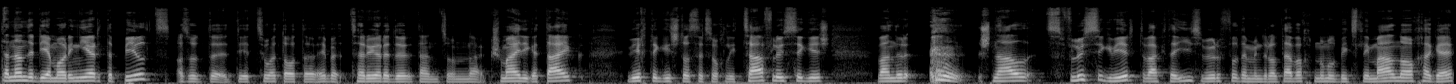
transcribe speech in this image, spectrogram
Dann haben wir die marinierten Pilze, also die, die Zutaten eben zerrühren dann so einen geschmeidigen Teig. Wichtig ist, dass er so ein bisschen zähflüssig ist. Wenn er schnell zu flüssig wird, wegen der Eiswürfel, dann müsst ihr halt einfach nur ein bisschen Mehl nachgeben.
